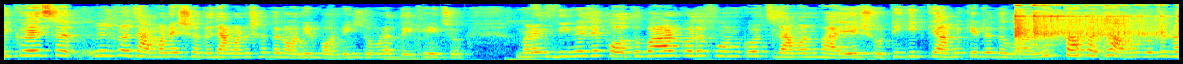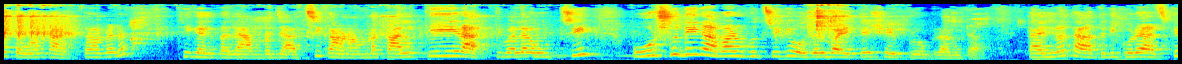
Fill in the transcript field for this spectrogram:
রিকোয়েস্ট জামানের সাথে জামানের সাথে রনির বন্ডিং তোমরা দেখেইছো। মানে দিনে যে কতবার করে ফোন করছে, জামান ভাই এসো টিকিট কি আমি কেটে দেবো? আমি জামান বলছে, না, তোমার কাটতে হবে না। ঠিক আছে, তাহলে আমরা যাচ্ছি, কারণ আমরা কালকে রাত্রিবেলা উঠছি। পরশু দিন আবার হচ্ছে কি ওদের বাড়িতে সেই প্রোগ্রামটা। তাই জন্য তাড়াতাড়ি করে আজকে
